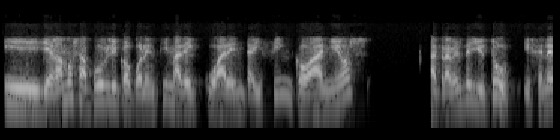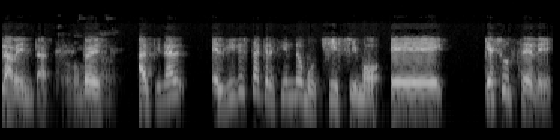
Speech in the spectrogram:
y llegamos a público por encima de 45 años a través de YouTube y genera ventas. Entonces, al final, el vídeo está creciendo muchísimo. Eh, ¿Qué sucede?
